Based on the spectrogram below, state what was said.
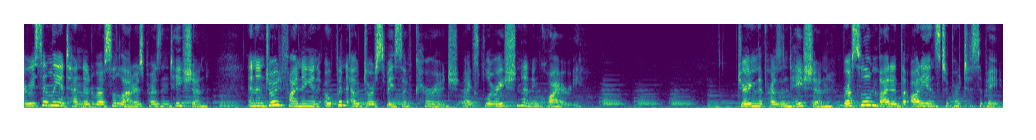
I recently attended Russell Louder's presentation and enjoyed finding an open outdoor space of courage, exploration, and inquiry. During the presentation, Russell invited the audience to participate.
